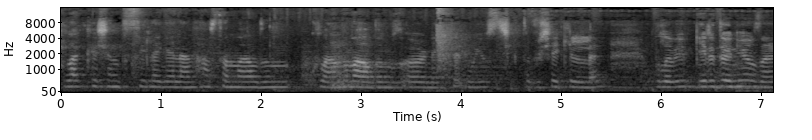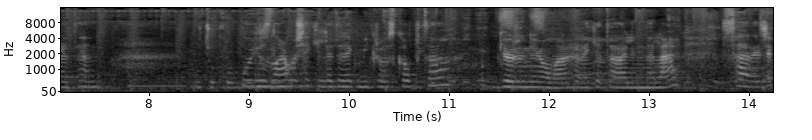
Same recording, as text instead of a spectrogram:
Kulak kaşıntısıyla gelen hastanın aldığın, kulağından aldığımız örnekte uyuz çıktı bu şekilde. Bulabilip geri dönüyor zaten. Uyuzlar bu şekilde direkt mikroskopta görünüyorlar, hareket halindeler. Sadece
